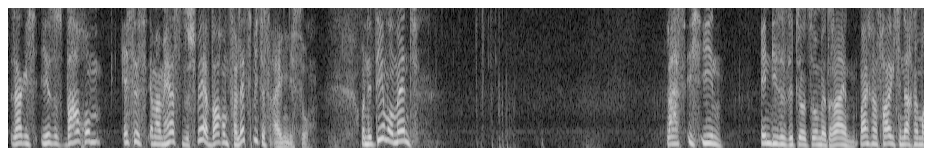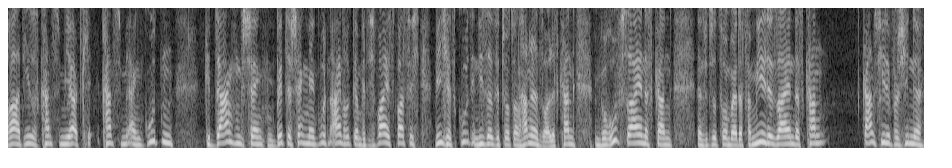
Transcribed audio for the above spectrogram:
sage ich, Jesus, warum ist es in meinem Herzen so schwer? Warum verletzt mich das eigentlich so? Und in dem Moment lasse ich ihn in diese Situation mit rein. Manchmal frage ich ihn nach einem Rat, Jesus, kannst du mir, kannst du mir einen guten Gedanken schenken? Bitte schenk mir einen guten Eindruck, damit ich weiß, was ich, wie ich jetzt gut in dieser Situation handeln soll. Es kann im Beruf sein, es kann eine Situation bei der Familie sein, das kann ganz viele verschiedene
